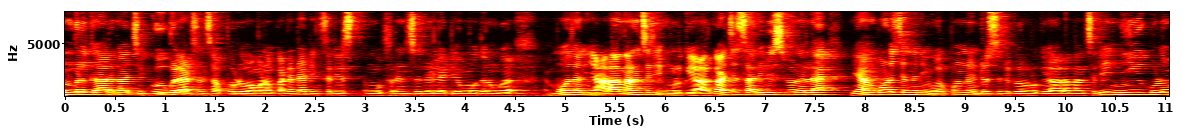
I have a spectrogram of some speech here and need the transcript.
உங்களுக்கு யாருக்காச்சும் கூகுள் ஆட்சன்ஸ் அப்ரூவல் வாங்கணும் கண்டென்ட் ரைட்டிங் சர்வீஸ் உங்கள் ஃப்ரெண்ட்ஸ் ரிலேட்டிவ் மோதன் உங்கள் மோதன் யாராக இருந்தாலும் சரி உங்களுக்கு யாருக்காச்சும் சர்வீஸ் வேணும் இல்லை என் கூட சேர்ந்து நீங்கள் ஒர்க் பண்ணணும்னு இன்ட்ரெஸ்ட் இருக்கிறவங்களுக்கு யாராக இருந்தாலும் சரி நீங்கள் கூட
